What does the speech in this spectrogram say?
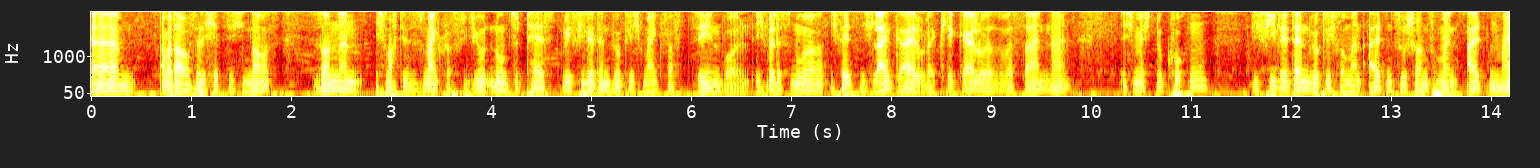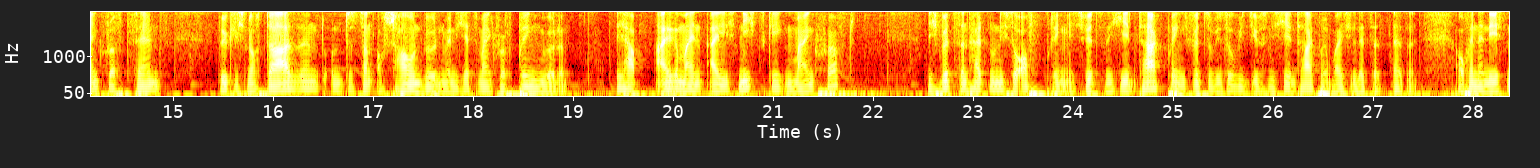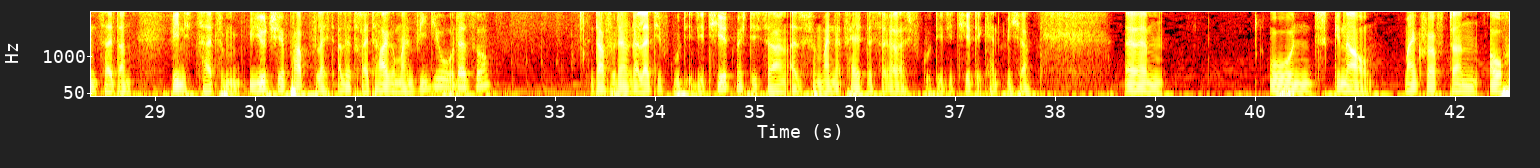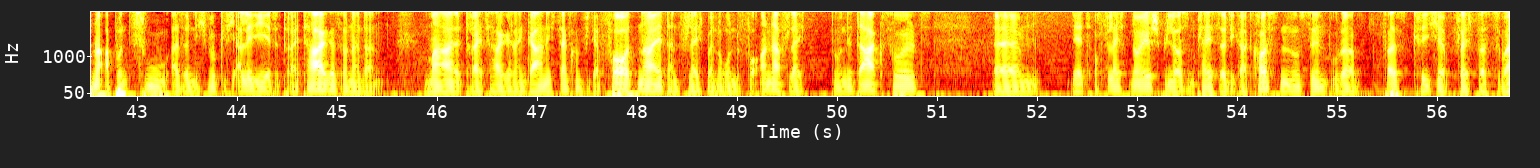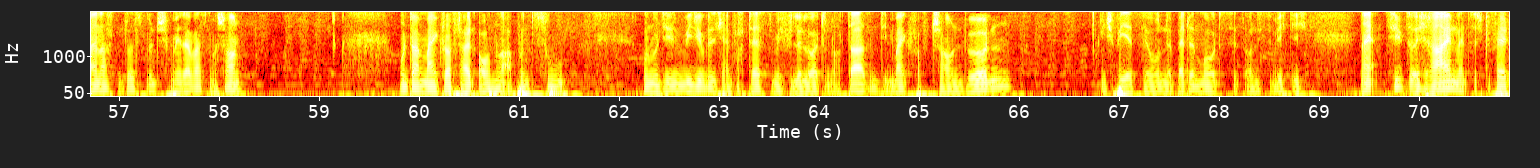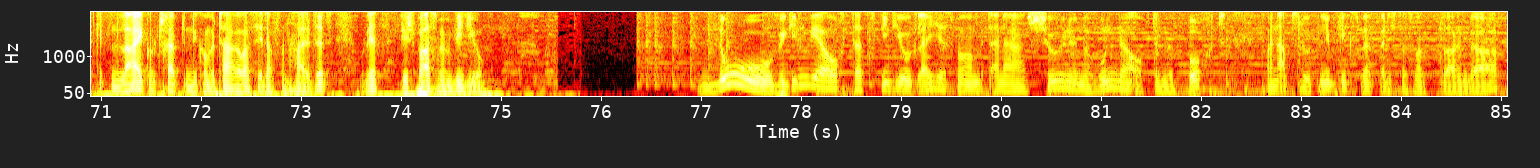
Ähm, aber darauf will ich jetzt nicht hinaus, sondern ich mache dieses Minecraft-Video nur um zu testen, wie viele denn wirklich Minecraft sehen wollen. Ich will das nur, ich will jetzt nicht like geil oder klick geil oder sowas sein, nein. Ich möchte nur gucken, wie viele denn wirklich von meinen alten Zuschauern, von meinen alten Minecraft-Fans wirklich noch da sind und das dann auch schauen würden, wenn ich jetzt Minecraft bringen würde. Ich habe allgemein eigentlich nichts gegen Minecraft. Ich würde es dann halt nur nicht so oft bringen. Ich würde es nicht jeden Tag bringen. Ich würde sowieso Videos nicht jeden Tag bringen, weil ich in letzter also auch in der nächsten Zeit dann wenig Zeit für YouTube habe. Vielleicht alle drei Tage mal ein Video oder so. Dafür dann relativ gut editiert, möchte ich sagen. Also für meine Verhältnisse relativ gut editiert. Ihr kennt mich ja. Ähm, und genau. Minecraft dann auch nur ab und zu. Also nicht wirklich alle jede drei Tage, sondern dann mal drei Tage lang gar nichts. Dann kommt wieder Fortnite. Dann vielleicht mal eine Runde For Honor. Vielleicht eine Runde Dark Souls. Ähm, jetzt auch vielleicht neue Spiele aus dem Play Store, die gerade kostenlos sind oder was kriege ich ja vielleicht was zu Weihnachten, vielleicht wünsche ich mir da was, mal schauen. Und dann Minecraft halt auch nur ab und zu. Und mit diesem Video will ich einfach testen, wie viele Leute noch da sind, die Minecraft schauen würden. Ich spiele jetzt die Runde Battle Mode, ist jetzt auch nicht so wichtig. Naja, zieht es euch rein, wenn es euch gefällt, gebt ein Like und schreibt in die Kommentare, was ihr davon haltet. Und jetzt viel Spaß mit dem Video. So, beginnen wir auch das Video gleich erstmal mit einer schönen Runde auf der Map Bucht. Meine absoluten Lieblingsmap, wenn ich das mal so sagen darf.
